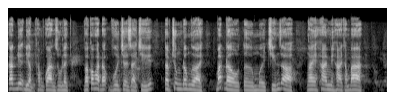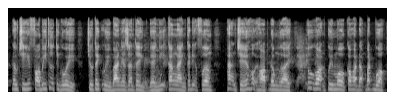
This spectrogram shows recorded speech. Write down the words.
các địa điểm tham quan du lịch và các hoạt động vui chơi giải trí tập trung đông người bắt đầu từ 19 giờ ngày 22 tháng 3. Đồng chí Phó Bí thư tỉnh ủy, Chủ tịch Ủy ban nhân dân tỉnh đề nghị các ngành các địa phương hạn chế hội họp đông người, thu gọn quy mô các hoạt động bắt buộc,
